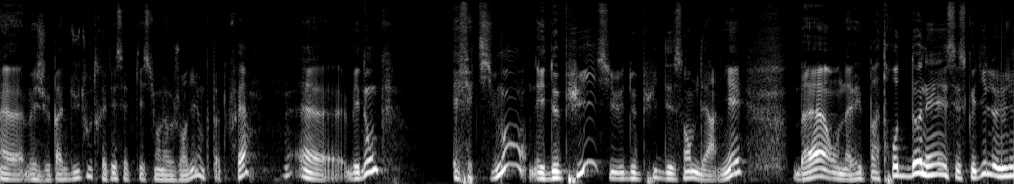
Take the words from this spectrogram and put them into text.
Euh, mais je ne vais pas du tout traiter cette question-là aujourd'hui, on ne peut pas tout faire. mais donc, Effectivement, et depuis, depuis décembre dernier, ben, on n'avait pas trop de données, c'est ce que dit le...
